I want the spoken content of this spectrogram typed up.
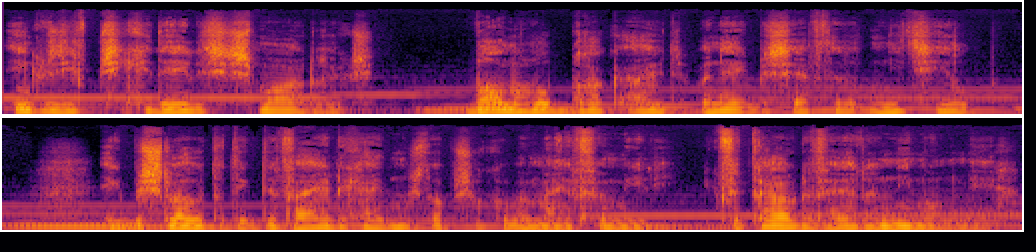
inclusief psychedelische smartdrugs. Wanhoop brak uit wanneer ik besefte dat niets hielp. Ik besloot dat ik de veiligheid moest opzoeken bij mijn familie. Ik vertrouwde verder niemand meer.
